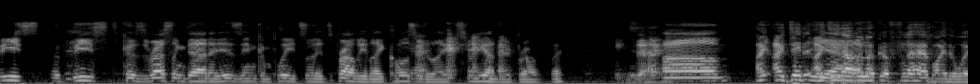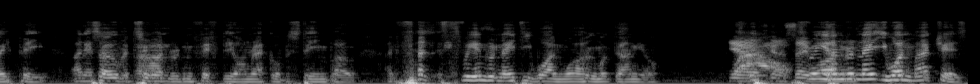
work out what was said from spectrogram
least, at least, because wrestling data is incomplete, so it's probably like closer to like 300, probably. Exactly. Um, I, I did I did have a look at Flair by the way, Pete. and it's over 250 on record for Steamboat, and 381 Wahoo McDaniel. Yeah, I was gonna say Wahoo. 381 matches.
